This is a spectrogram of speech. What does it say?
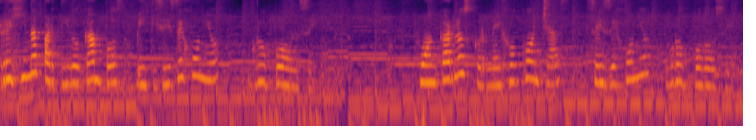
Regina Partido Campos, 26 de junio, grupo 11. Juan Carlos Cornejo Conchas, 6 de junio, grupo 12.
